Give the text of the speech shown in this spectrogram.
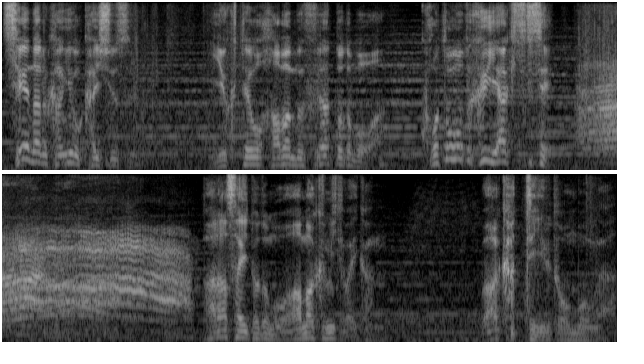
聖なる鍵を回収する。行く手を阻むフラッドどもはことごとく焼き尽くせ。パラサイトどもを甘く見てはいかん。分かっていると思うが。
